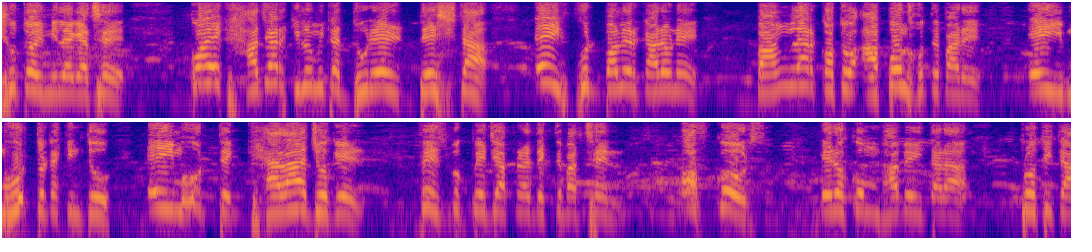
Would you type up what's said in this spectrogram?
সুতোয় মিলে গেছে। কয়েক হাজার কিলোমিটার দূরের দেশটা এই ফুটবলের কারণে বাংলার কত আপন হতে পারে, এই মুহূর্তটা কিন্তু এই মুহূর্তে খেলা যোগের ফেসবুক পেজে আপনারা দেখতে পাচ্ছেন অফকোর্স এরকম ভাবেই তারা প্রতিটা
